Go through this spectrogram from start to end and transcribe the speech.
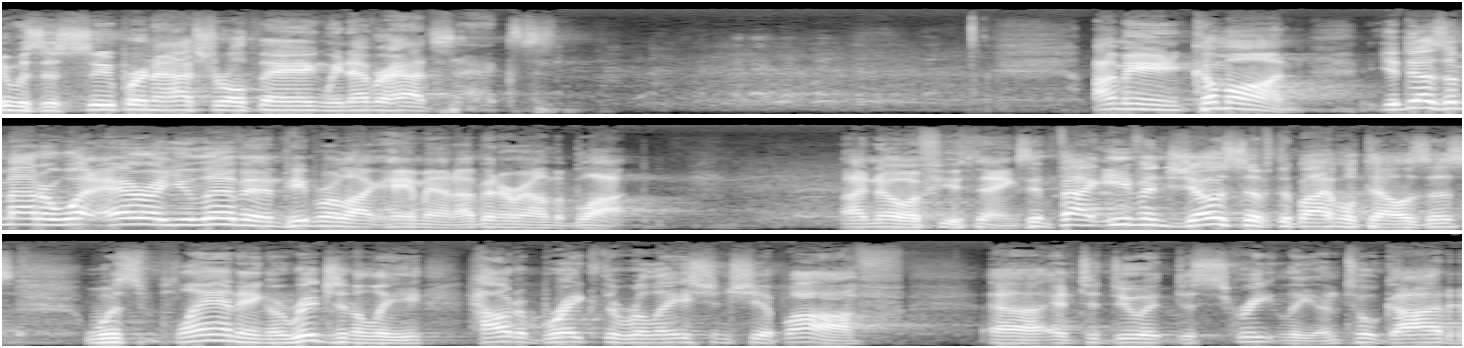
It was a supernatural thing. We never had sex. I mean, come on. It doesn't matter what era you live in. People are like, hey, man, I've been around the block. I know a few things. In fact, even Joseph, the Bible tells us, was planning originally how to break the relationship off uh, and to do it discreetly until God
